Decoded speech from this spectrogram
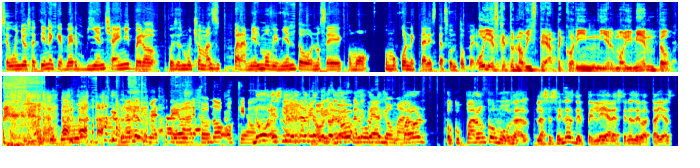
según yo, se tiene que ver bien shiny, pero pues es mucho más para mí el movimiento, no sé cómo, cómo conectar este asunto. Pero uy, es que tú no viste a Pecorín ni el movimiento. no sé si me está o qué No, es que yo también no, no, no. ocuparon, ocuparon como o sea, las escenas de pelea, las escenas de batallas.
